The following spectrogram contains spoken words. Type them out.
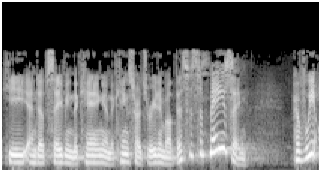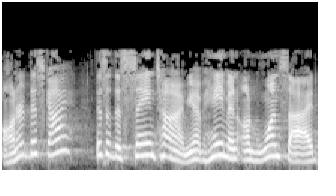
he ended up saving the king and the king starts reading about this. It's amazing. Have we honored this guy? This at the same time. You have Haman on one side.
